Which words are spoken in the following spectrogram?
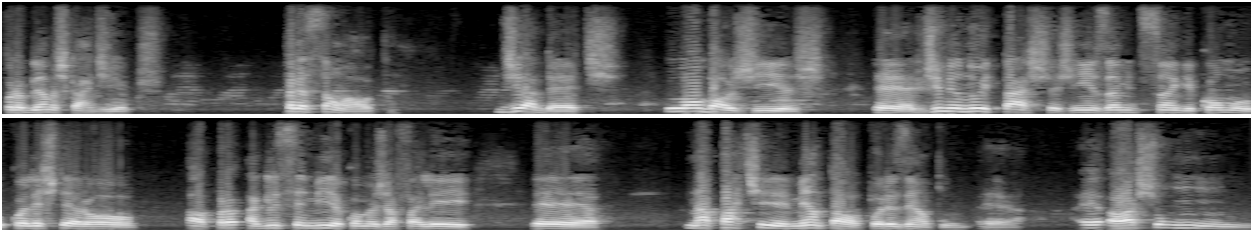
problemas cardíacos, pressão alta, diabetes, lombalgias, é, diminui taxas em exame de sangue como colesterol, a, a glicemia, como eu já falei, é, na parte mental, por exemplo, é, é eu acho um,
